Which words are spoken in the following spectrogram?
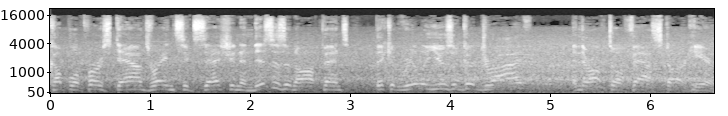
Couple of first downs right in succession, and this is an offense that could really use a good drive, and they're off to a fast start here.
